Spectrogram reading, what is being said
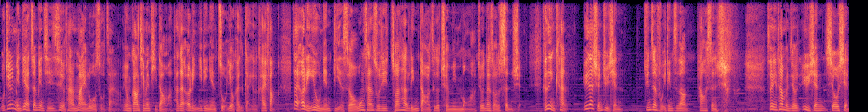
我觉得缅甸的政变其实是有它的脉络所在了，因为我们刚刚前面提到嘛，他在二零一零年左右开始改革开放，在二零一五年底的时候，翁山书记说他领导的这个全民盟啊，就那时候是胜选。可是你看，因为在选举前，军政府一定知道他会胜选，所以他们就预先修宪，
